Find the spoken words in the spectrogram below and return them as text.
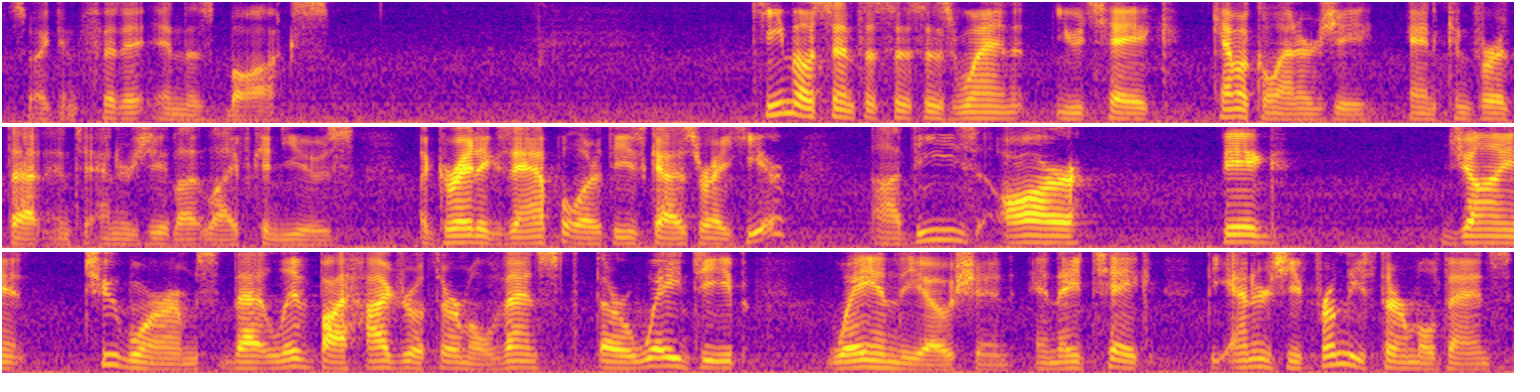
so I can fit it in this box. Chemosynthesis is when you take chemical energy and convert that into energy that life can use. A great example are these guys right here. Uh, these are big, giant tube worms that live by hydrothermal vents that are way deep, way in the ocean, and they take the energy from these thermal vents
